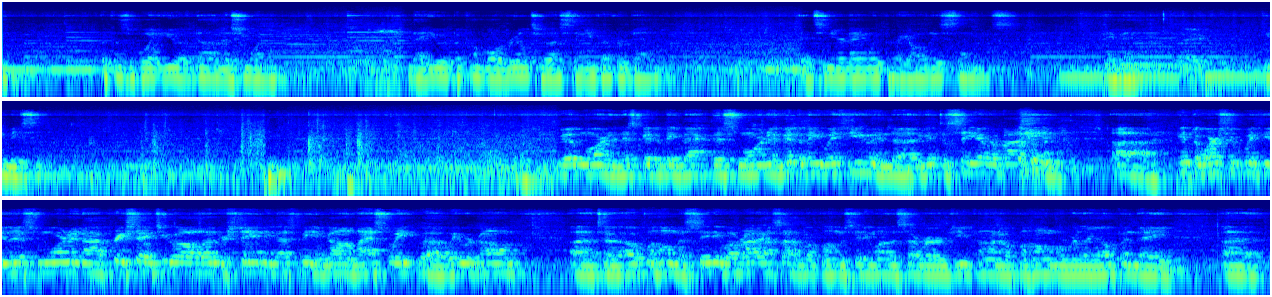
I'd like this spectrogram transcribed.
because of what you have done this morning. That you would become more real to us than you've ever been. It's in your name we pray all these things. Amen. You may see. Good morning. It's good to be back this morning. Good to be with you and uh, to get to see everybody and uh, get to worship with you this morning. I appreciate you all understanding us being gone last week. Uh, we were gone uh, to Oklahoma City, well, right outside of Oklahoma City, one of the suburbs, Yukon, Oklahoma, where they opened a uh,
